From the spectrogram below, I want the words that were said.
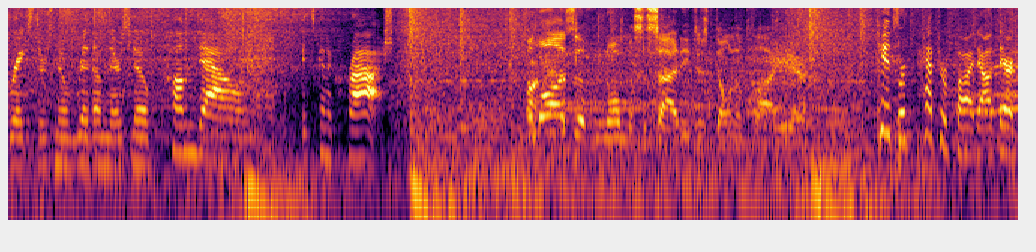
breaks, there's no rhythm, there's no come down. It's gonna crash. The laws of normal society just don't apply here. Kids were petrified out there.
